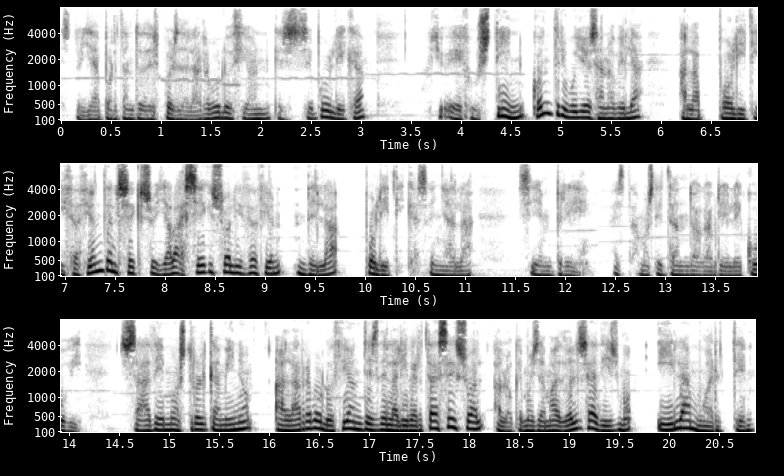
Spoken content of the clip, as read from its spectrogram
esto ya por tanto después de la Revolución que se publica, eh, Justín contribuyó esa novela a la politización del sexo y a la sexualización de la política, señala Siempre estamos citando a Gabriele Cubi. Sade mostró el camino a la revolución desde la libertad sexual a lo que hemos llamado el sadismo y la muerte.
